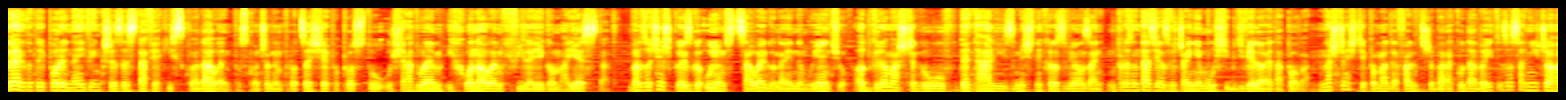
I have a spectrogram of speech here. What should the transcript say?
To jak do tej pory największy zestaw jaki składałem. Po skończonym procesie po prostu usiadłem i chłonąłem chwilę jego majestat. Bardzo ciężko jest go ująć całego na jednym ujęciu. Od groma szczegółów, detali, zmyślnych rozwiązań. Prezentacja zwyczajnie musi być wieloetapowa. Na szczęście pomaga fakt, że Barracuda Bay to zasadniczo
